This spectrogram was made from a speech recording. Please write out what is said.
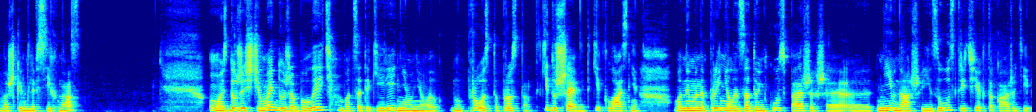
важким для всіх нас. Ось дуже щемить, дуже болить, бо це такі рідні, у нього ну просто, просто такі душевні, такі класні. Вони мене прийняли за доньку з перших ще е, днів нашої зустрічі, як то кажуть. І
